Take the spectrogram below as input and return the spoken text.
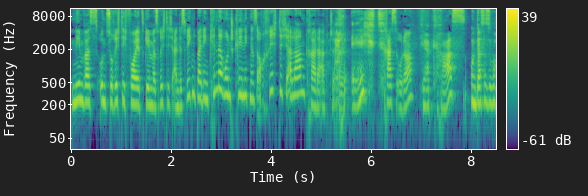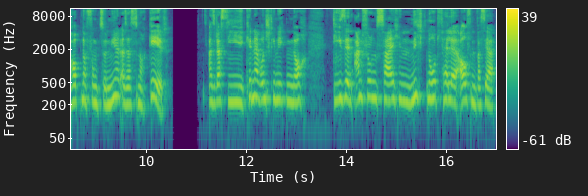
nehmen wir es uns so richtig vor, jetzt gehen wir es richtig an. Deswegen bei den Kinderwunschkliniken ist auch richtig Alarm gerade aktuell. Ach, echt? Krass, oder? Ja, krass. Und dass es überhaupt noch funktioniert, also dass es noch geht. Also dass die Kinderwunschkliniken noch diese in Anführungszeichen nicht Notfälle auf, was ja,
